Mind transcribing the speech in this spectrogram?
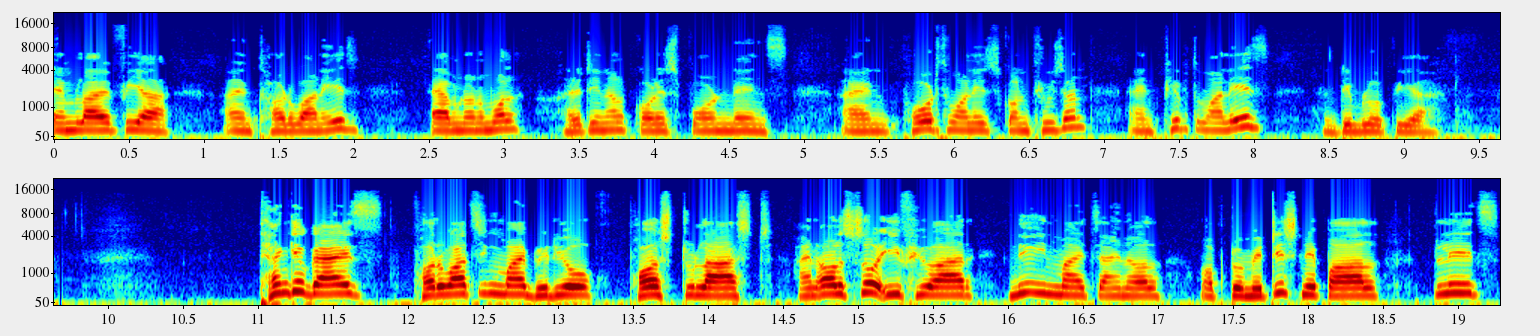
amblyopia and third one is abnormal retinal correspondence and fourth one is confusion and fifth one is diplopia. Thank you guys for watching my video first to last. And also if you are new in my channel optometrist nepal please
